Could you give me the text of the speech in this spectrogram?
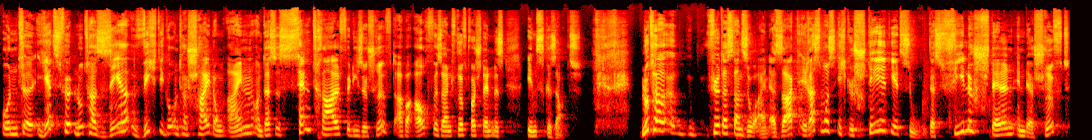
und äh, jetzt führt Luther sehr wichtige Unterscheidungen ein und das ist zentral für diese Schrift, aber auch für sein Schriftverständnis insgesamt. Luther äh, führt das dann so ein. Er sagt, Erasmus, ich gestehe dir zu, dass viele Stellen in der Schrift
